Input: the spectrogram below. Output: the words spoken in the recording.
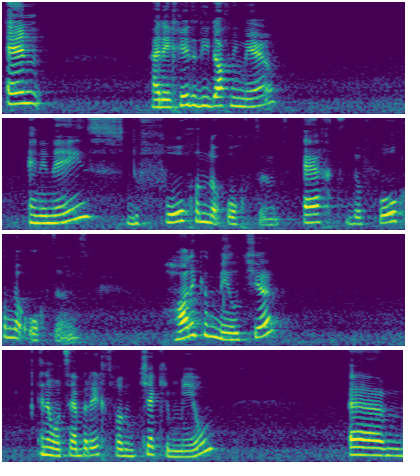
En hij reageerde die dag niet meer. En ineens, de volgende ochtend, echt de volgende ochtend, had ik een mailtje. En een WhatsApp bericht van check je mail. Ehm,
